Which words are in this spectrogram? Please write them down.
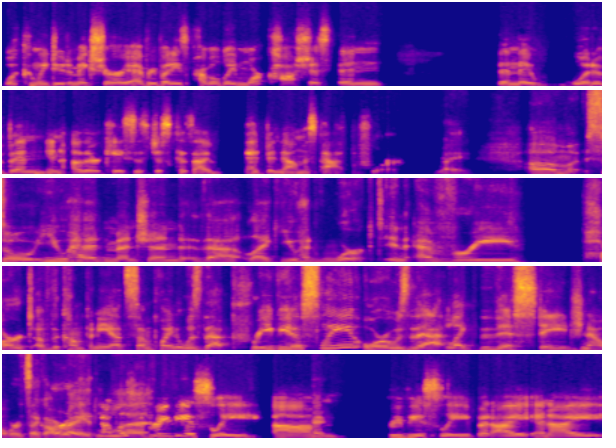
what can we do to make sure everybody's probably more cautious than than they would have been in other cases just because i had been down this path before? Right um, so you had mentioned that like you had worked in every part of the company at some point. Was that previously or was that like this stage now where it's like, all right, that let- was previously. Um okay. previously, but I and I,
